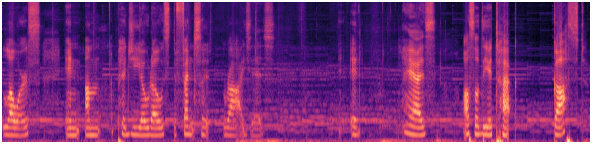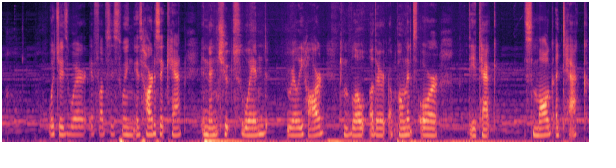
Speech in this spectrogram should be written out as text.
lowers, and um, Pidgeotto's defense rises. It has also the attack Gust, which is where it flips its swing as hard as it can and then shoots wind really hard, can blow other opponents, or the attack Smog attack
